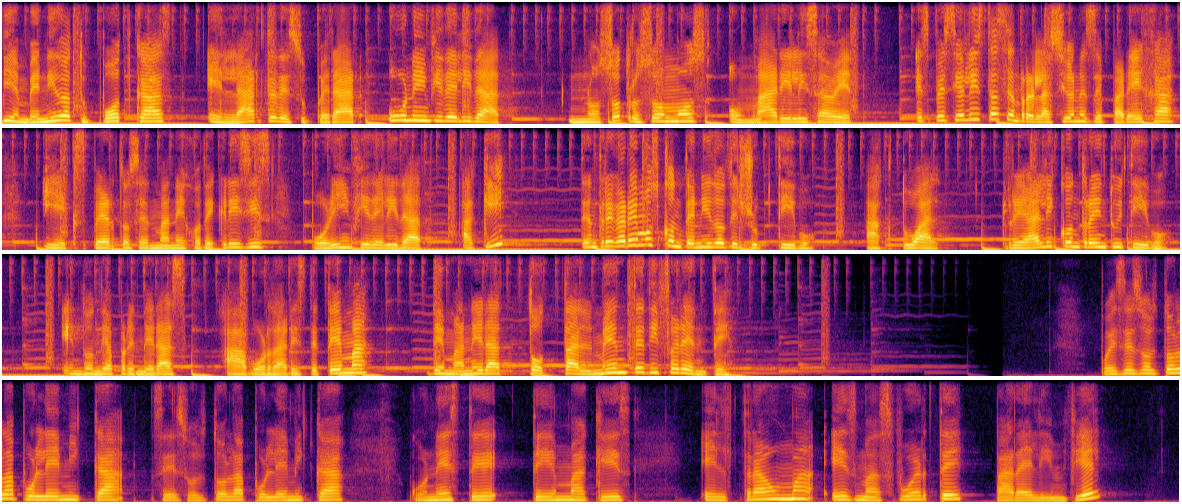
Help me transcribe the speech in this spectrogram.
Bienvenido a tu podcast El arte de superar una infidelidad. Nosotros somos Omar y Elizabeth, especialistas en relaciones de pareja y expertos en manejo de crisis por infidelidad. Aquí te entregaremos contenido disruptivo, actual, real y contraintuitivo, en donde aprenderás a abordar este tema de manera totalmente diferente. Pues se soltó la polémica, se soltó la polémica con este tema que es el trauma es más fuerte para el infiel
